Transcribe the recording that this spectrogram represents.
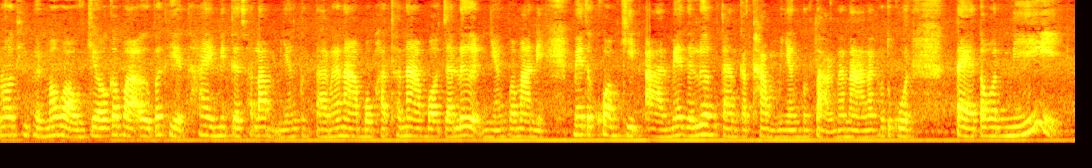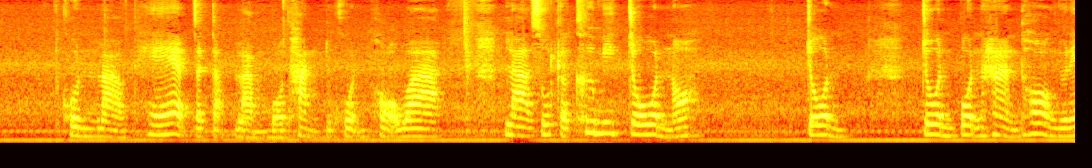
เนาะที่เพิ่นมาเว้าเกี่ยวกับว่าเออประเทศไทยมีแต่สลัมยังต่างๆนานาบ่พัฒนาบ่เจริญอิหยังประมาณนี้แม้แต่ความคิดอ่านแม้แต่เรื่องการกระทำอิหยังต่างๆนานานะคะทุกคน แต่ตอนนี้คนลาวแทบจะกลับลำบ่ทันทุกคน เพราะว่าล่าสุดก็คือมีโจรเนาะโจร จรปล้นห่านทองอยู่ใน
